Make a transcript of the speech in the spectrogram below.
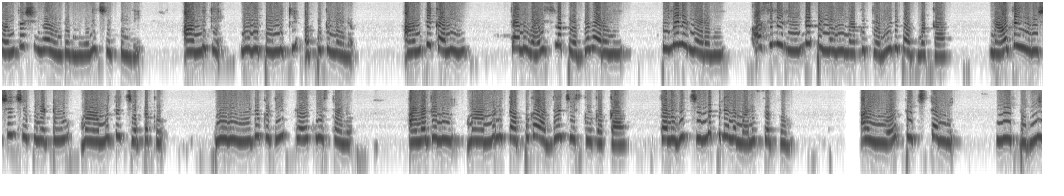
సంతోషంగా ఉంటుంది అని చెప్పింది. అందుకే నేను పెళ్ళికి ఒప్పుకున్నాను. అంతేకాని తన వయసులో పెద్దవారని పిల్లలున్నారని. అసలు రెండో పిల్లని నాకు తెలియదు పద్మక్క. నాతో ఈ విషయం చెప్పినట్టు మా అమ్మతో చెప్పకు. నేను ఏదో ఒకటి ప్రయత్నిస్తాను. అలాగని మా అమ్మని తప్పుగా అర్థం చేసుకోకక్క. తనది చిన్నపిల్లల మనస్తత్వం. అయ్యో పిచ్చి తల్లి. నీ పిన్ని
